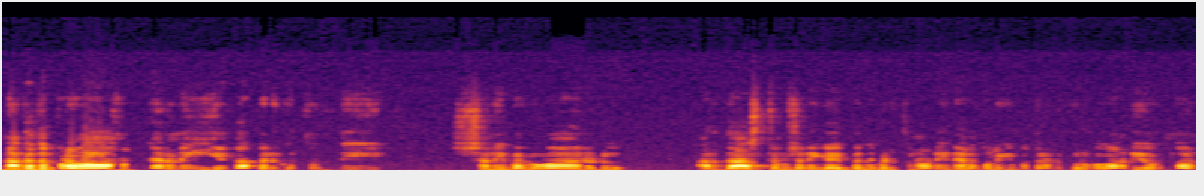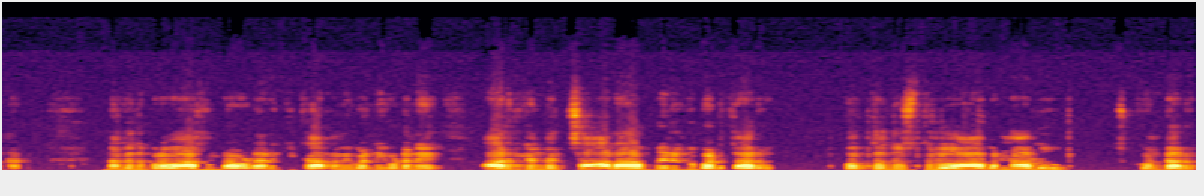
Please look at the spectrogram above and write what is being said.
నగదు ప్రవాహం గణనీయంగా పెరుగుతుంది. శని భగవానుడు అర్ధాష్టం శనిగా ఇబ్బంది పెడుతున్నాడు ఈ నెల తొలగిపోతున్నాడు. గురు భగవానుడు యోగంగా ఉన్నాడు. నగదు ప్రవాహం రావడానికి కారణం ఇవన్నీ కూడానే. ఆర్థికంగా చాలా మెరుగుపడతారు. కొత్త దుస్తులు ఆభరణాలు కొంటారు.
